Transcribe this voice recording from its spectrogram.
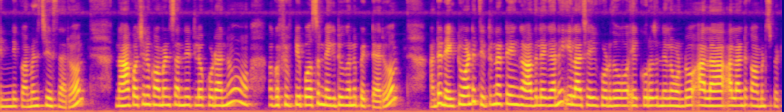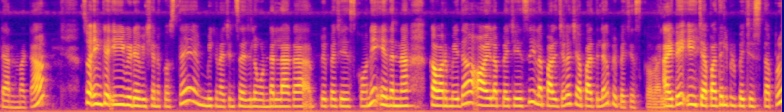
ఎన్ని కామెంట్స్ చేశారో నాకు వచ్చిన కామెంట్స్ అన్నిటిలో కూడాను ఒక ఫిఫ్టీ పర్సెంట్ నెగిటివ్గానే పెట్టారు. అంటే నెగిటివ్ అంటే తిట్టినట్టు ఏం కాదులే కానీ ఇలా చేయకూడదు ఎక్కువ రోజులు నిల్వ ఉండు అలా అలాంటి కామెంట్స్ పెట్టారనమాట సో ఇంకా ఈ వీడియో విషయానికి వస్తే మీకు నచ్చిన సైజులో ఉండల్లాగా ప్రిపేర్ చేసుకొని ఏదన్నా కవర్ మీద ఆయిల్ అప్లై చేసి ఇలా పలచగా చపాతీలాగా ప్రిపేర్ చేసుకోవాలి. అయితే ఈ చపాతీలు ప్రిపేర్ చేసేటప్పుడు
